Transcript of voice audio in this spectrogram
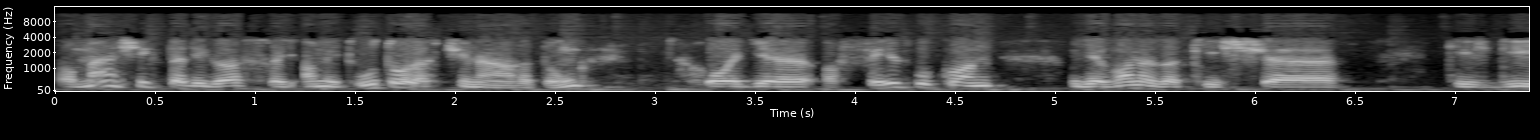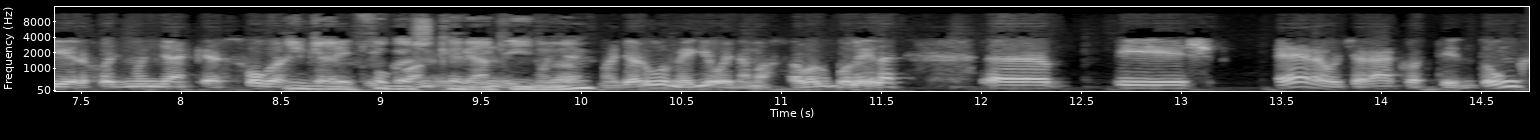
A másik pedig az, hogy amit utólag csinálhatunk, hogy eh, a Facebookon ugye van az a kis kis gír, hogy mondják ezt, fogaskerék. Igen, fogaskerék, így mondják van. magyarul, még jó, hogy nem a szavakból élek. És erre, hogyha rákattintunk,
